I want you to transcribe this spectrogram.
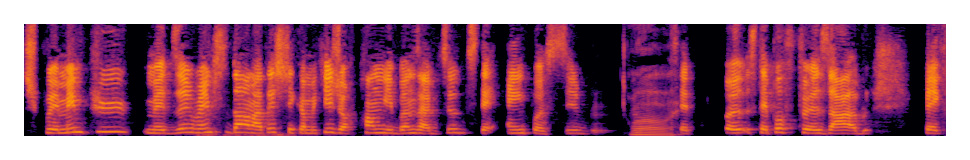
je pouvais même plus me dire même si dans ma tête j'étais comme OK, je vais reprendre mes bonnes habitudes, c'était impossible Ouais, ouais. c'était pas- c'était pas faisable. Fait que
